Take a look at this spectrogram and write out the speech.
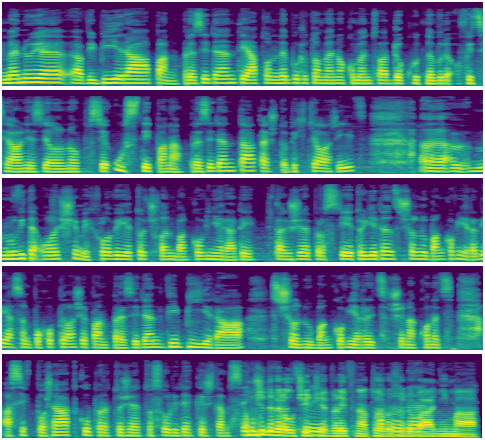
Jmenuje a vybírá pan prezident, já to nebudu to jméno komentovat, dokud nebude oficiálně sděleno prostě ústy pana prezidenta, takže to bych chtěla říct. Eh, mluvíte o Leši Michlovi, je to člen bankovní rady, takže prostě je to jeden z členů bankovní rady. Já jsem pochopila, že pan prezident vybírá z členů bankovní rady, což je nakonec asi v pořádku, protože to jsou lidé, kteří tam sedí. A můžete vyloučit, pracují, že vliv na to, rozhodování má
